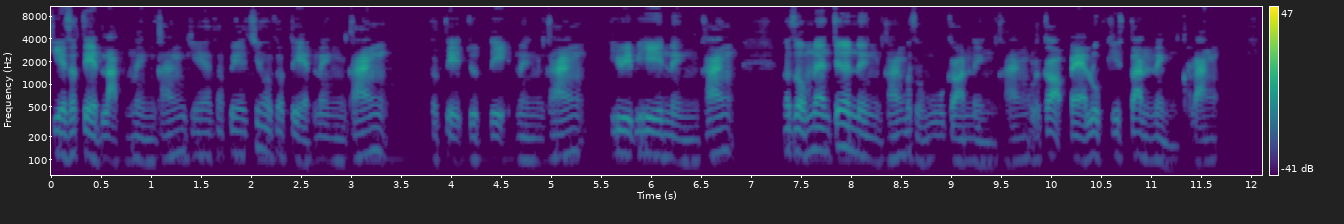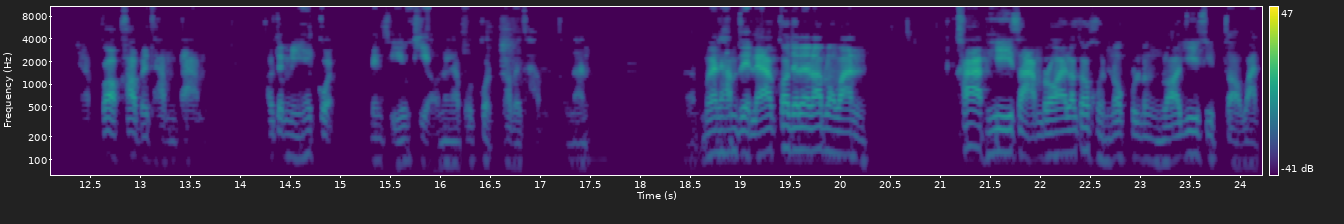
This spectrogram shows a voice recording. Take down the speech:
เคลียร์สเตจหลักหนึ่งครั้งเคลียร์สเปเชียลสเตจหนึ่งครั้ง เตจจุติหนึ่งครั้ง PVP หนึ่งครั้ง ผสมแรนเจอร์หนึ่งครั้งผสมอุปกรณ์หนึ่งครั้ง แล้วก็แปรรูปคริสตัลหนึ่งครั้งนะครับก็เข้าไปทำตาม เขาจะมีให้กดเป็นสีเขียวนะครับ ก็กดเข้าไปทำตรงนั้น เมื่อทำเสร็จแล้วก็จะได้รับรางวัลค่า P สามร้อยแล้วก็ขนนกหนึ่งร้อยี่สิบต่อวัน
